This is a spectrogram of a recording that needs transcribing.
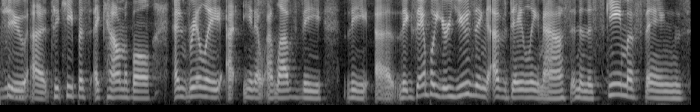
to uh, to keep us accountable. And really uh, you know i love the the uh, the example you're using of daily mass and in the scheme of things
